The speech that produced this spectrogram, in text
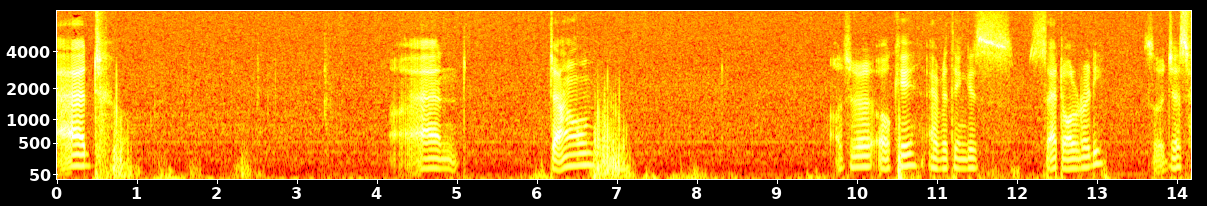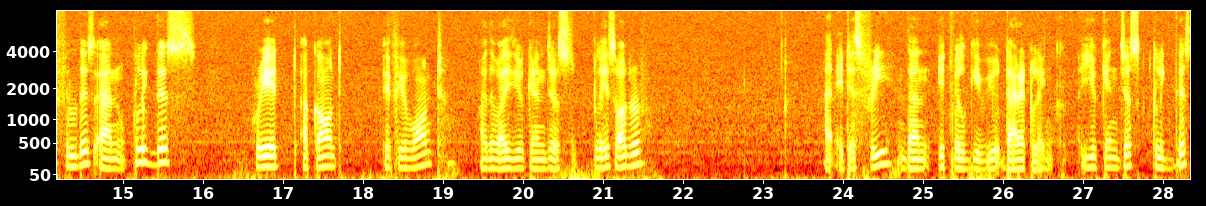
ad. And down. Okay everything is set already so just fill this and click this. Create account if you want. Otherwise you can just place order. And it is free. Then it will give you direct link. You can just click this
